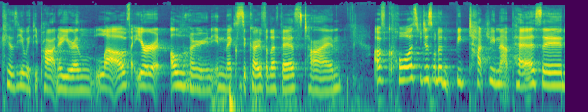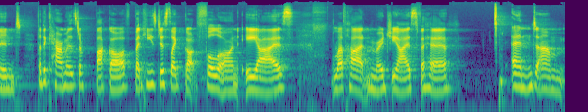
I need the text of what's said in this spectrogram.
because you're with your partner, you're in love, you're alone in Mexico for the first time. Of course, you just want to be touching that person and for the cameras to fuck off, but he's just like got full on E eyes, love heart emoji eyes for her. And um,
